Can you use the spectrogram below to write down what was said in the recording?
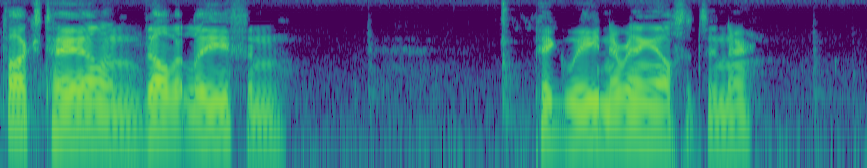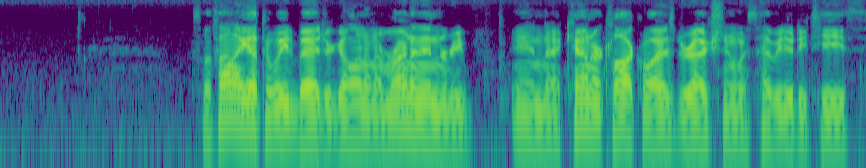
foxtail and velvet leaf and pigweed and everything else that's in there. So I finally got the weed badger going, and I'm running in in a counterclockwise direction with heavy duty teeth.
